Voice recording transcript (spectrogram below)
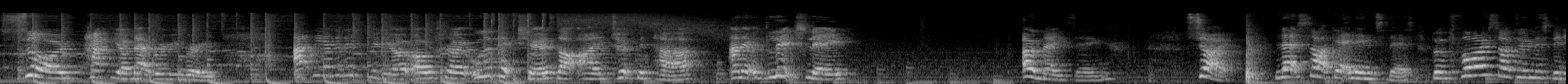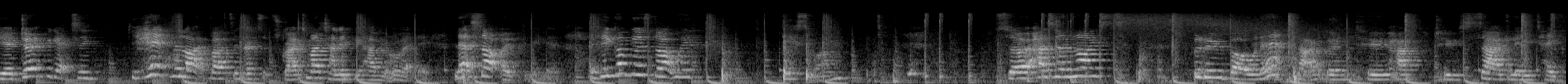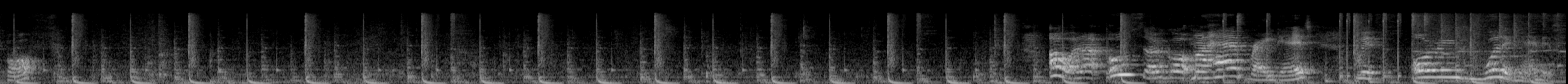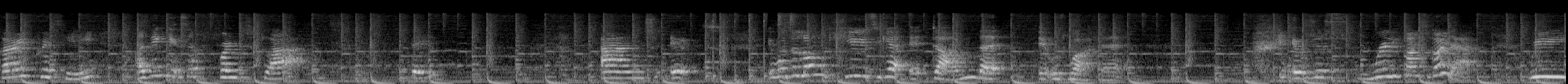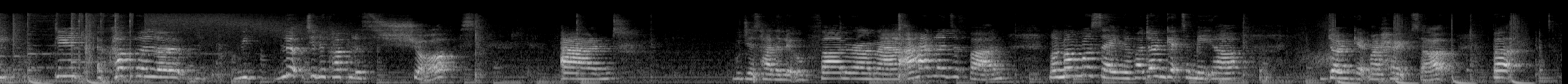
so happy I met Ruby Roo. At the end of this video, I'll show all the pictures that I took with her. And it was literally amazing. So, let's start getting into this. But before I start doing this video, don't forget to hit the like button and subscribe to my channel if you haven't already. Let's start opening it. I think I'm going to start with this one. So it has a nice blue bow on it that I'm going to have to sadly take off. With orange wool in it. It's very pretty. I think it's a French flat thing. And it, it was a long queue to get it done, but it was worth it. It was just really fun to go there. We did a couple of, we looked in a couple of shops and we just had a little fun around there. I had loads of fun. My mum was saying if I don't get to meet her, don't get my hopes up. But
